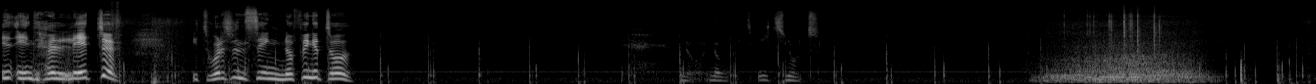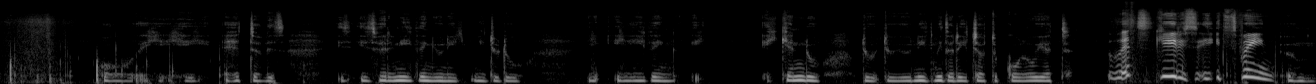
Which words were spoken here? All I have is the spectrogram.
In, in her letter. It's worse than saying nothing at all. No, no, it, it's not. Oh, he, he, head is, is, is there anything you need me to do? Anything he, can do? Do, do you need me to reach out to Kolo yet? What? Kiris, it's fine. Um,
